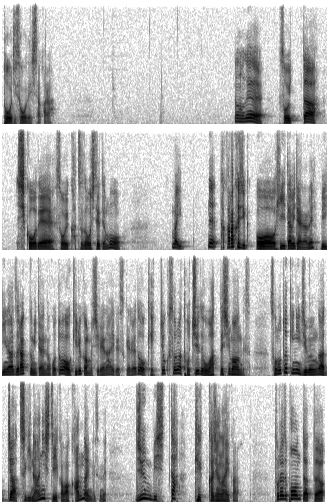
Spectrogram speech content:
当時そうでしたからなのでそういった思考でそういう活動をしててもまあね、宝くじを引いたみたいなね、ビギナーズラックみたいなことは起きるかもしれないですけれど、結局それは途中で終わってしまうんです。その時に自分が、じゃあ次何していいか分かんないんですよね。準備した結果じゃないから。とりあえずポンってやったら、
